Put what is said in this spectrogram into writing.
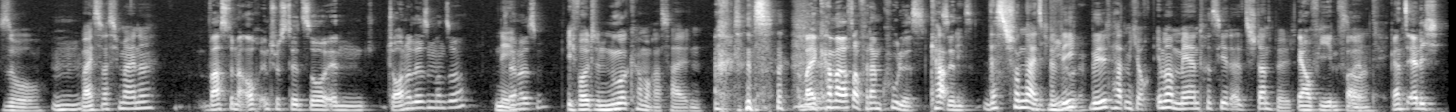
So. Mhm. Weißt du, was ich meine? Warst du dann auch interested so in Journalism und so? Nee. Journalism? Ich wollte nur Kameras halten. Weil Kameras auch verdammt cool ist. Ka sind. das ist schon nice. Bewegtbild hat mich auch immer mehr interessiert als Standbild. Ja, auf jeden Fall. So. Ganz ehrlich,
